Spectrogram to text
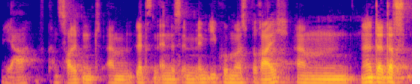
ja, Consultant ähm, letzten Endes im, im E-Commerce-Bereich. Ähm, ne, das,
